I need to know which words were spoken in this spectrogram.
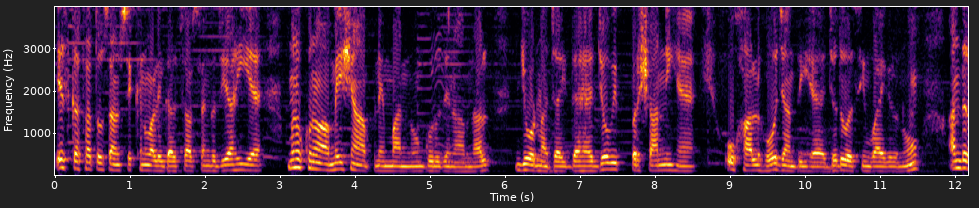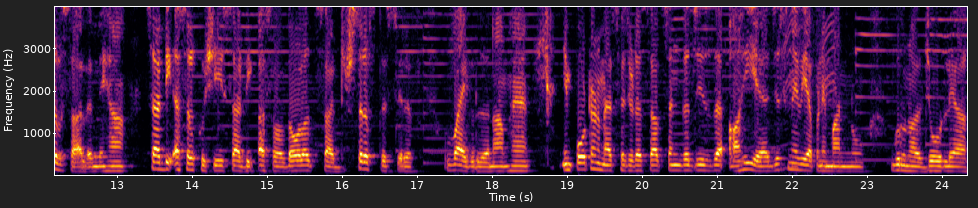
ਇਸ ਕਥਾ ਤੋਂ ਸਾਨੂੰ ਸਿੱਖਣ ਵਾਲੀ ਗੱਲ ਸਾਧ ਸੰਗਤ ਜੀ ਆਹੀ ਹੈ, ਮਨੁੱਖ ਨੂੰ ਹਮੇਸ਼ਾ ਆਪਣੇ ਮਨ ਨੂੰ ਗੁਰੂ ਦੇ ਨਾਮ ਨਾਲ ਜੋੜਨਾ ਚਾਹੀਦਾ ਹੈ। ਜੋ ਵੀ ਪਰੇਸ਼ਾਨੀ ਹੈ, ਉਹ ਹੱਲ ਹੋ ਜਾਂਦੀ ਹੈ। ਜਦੋਂ ਅਸੀਂ ਵਾਹਿਗੁਰੂ ਨੂੰ ਅੰਦਰ ਵਸਾ ਲੈਂਦੇ ਹਾਂ, ਸਾਡੀ ਅਸਲ ਖੁਸ਼ੀ, ਸਾਡੀ ਅਸਲ ਦੌਲਤ, ਸਾਡੀ ਸਿਰਫ ਤੇ ਸਿਰਫ ਵਾਹਿਗੁਰੂ ਦਾ ਨਾਮ ਹੈ। ਇੰਪੋਰਟੈਂਟ ਮੈਸੇਜ ਜਿਹੜਾ ਸਾਧ ਸੰਗਤ ਜੀ ਇਸ ਦਾ ਆਹੀ ਹੈ ਜਿਸ ਨੇ ਵੀ ਆਪਣੇ ਮਨ ਨੂੰ ਗੁਰੂ ਨਾਲ ਜੋੜ ਲਿਆ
